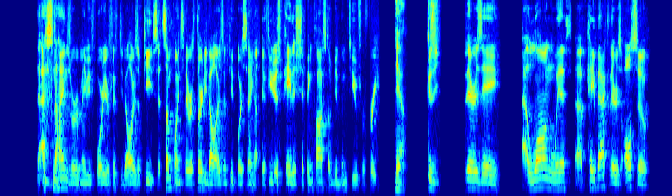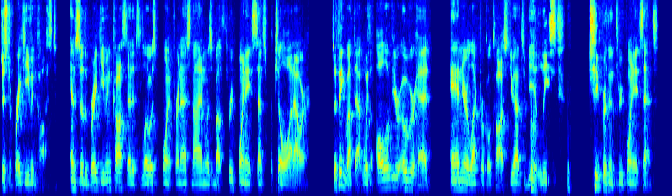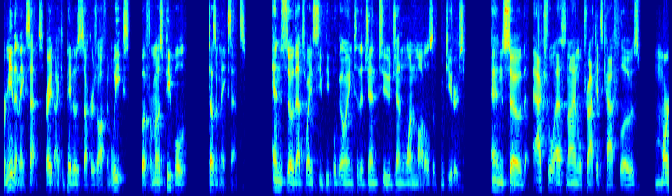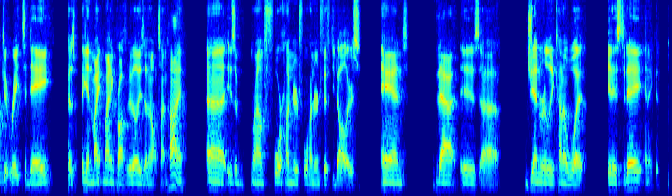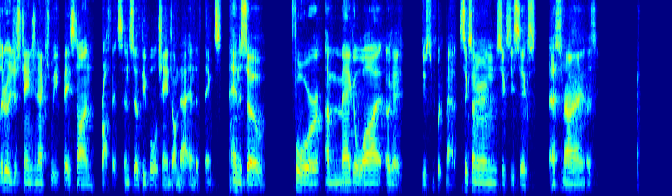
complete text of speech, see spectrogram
the S9s were maybe 40 or $50 a piece. At some points, they were $30, and people are saying, if you just pay the shipping cost, I'll give them to you for free. Yeah. Because there is a, along with uh, payback, there's also just a break even cost. And so the break even cost at its lowest point for an S9 was about 3.8 cents per kilowatt hour. So think about that. With all of your overhead and your electrical cost, you have to be hmm. at least cheaper than 3.8 cents. For me, that makes sense, right? I can pay those suckers off in weeks. But for most people, doesn't make sense. And so that's why you see people going to the Gen 2, Gen 1 models of computers. And so the actual S9 will track its cash flows, market rate today, because again, mining profitability is at an all time high, uh, is around $400, $450. And that is uh, generally kind of what it is today. And it could literally just change next week based on profits. And so people will change on that end of things. And so for a megawatt, okay, do some quick math 666 S9,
